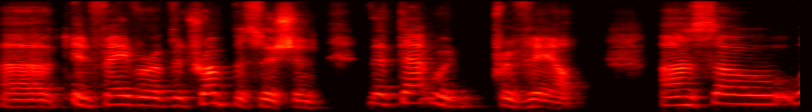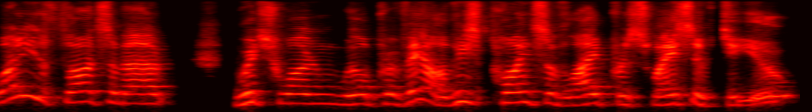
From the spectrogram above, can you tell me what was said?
uh, in favor of the Trump position, that that would prevail. Uh, so what are your thoughts about which one will prevail? Are these points of light persuasive to you?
